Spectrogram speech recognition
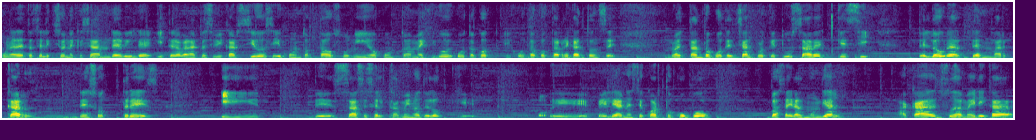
una de estas selecciones que sean débiles y te la van a clasificar sí o sí junto a Estados Unidos, junto a México y justo a, y justo a Costa Rica. Entonces no es tanto potencial porque tú sabes que si te logras desmarcar de esos tres y deshaces el camino de los que eh, pelean ese cuarto cupo, vas a ir al mundial. Acá en Sudamérica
